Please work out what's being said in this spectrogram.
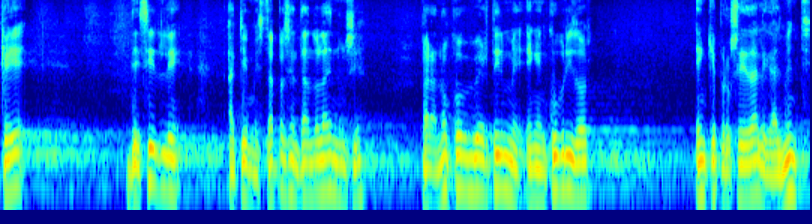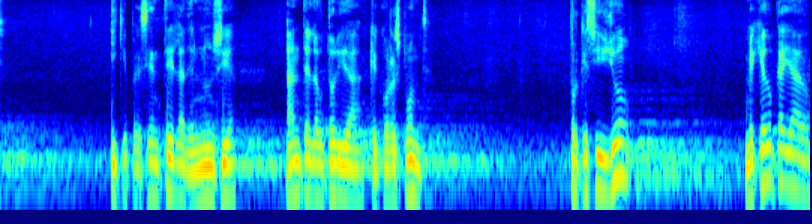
que decirle a quien me está presentando la denuncia, para no convertirme en encubridor, en que proceda legalmente y que presente la denuncia ante la autoridad que corresponde. Porque si yo me quedo callado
